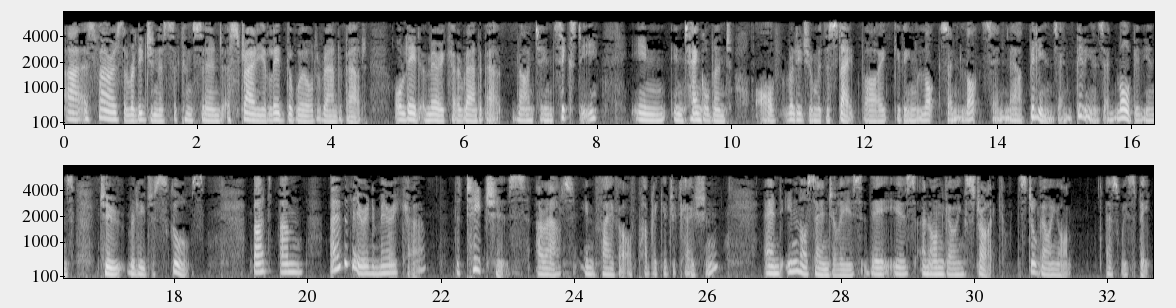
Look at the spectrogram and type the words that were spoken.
uh, as far as the religionists are concerned, Australia led the world around about, or led America around about 1960 in entanglement of religion with the state by giving lots and lots and now billions and billions and more billions to religious schools. But um, over there in America, the teachers are out in favour of public education, and in Los Angeles there is an ongoing strike, still going on as we speak.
